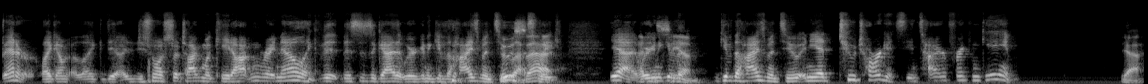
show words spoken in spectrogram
better. Like I'm like I just want to start talking about Cade Otton right now. Like th- this is a guy that we are going to give the Heisman to last that? week. Yeah, we are going to give the, give the Heisman to, and he had two targets the entire freaking game. Yeah,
